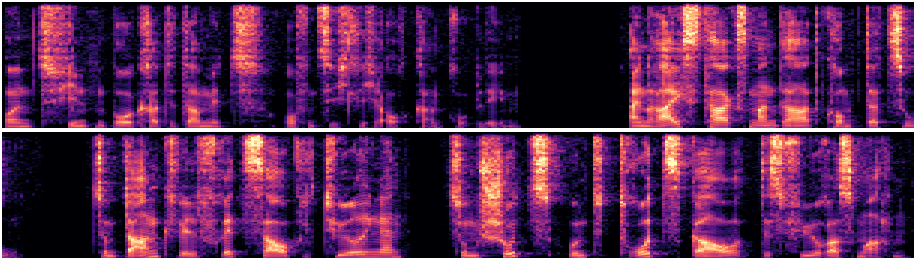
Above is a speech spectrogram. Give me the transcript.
Und Hindenburg hatte damit offensichtlich auch kein Problem. Ein Reichstagsmandat kommt dazu. Zum Dank will Fritz Saukel Thüringen zum Schutz- und Trutzgau des Führers machen.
